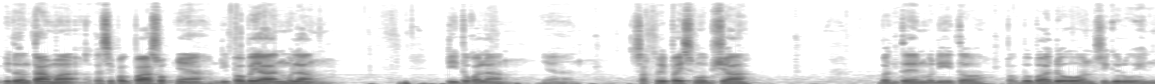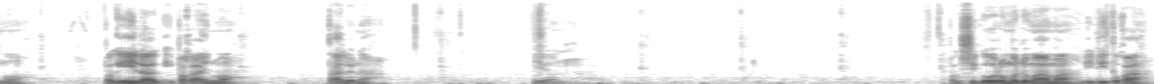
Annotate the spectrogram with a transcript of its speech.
Ito ang tama kasi pagpasok niya, di pabayaan mo lang. Dito ka lang. Yan. Sacrifice move siya. Bantayan mo dito. Pagbaba doon, siguruhin mo. Pag ilag, ipakain mo. Talo na. Yun. Pag siguro mo dumama, di dito ka.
